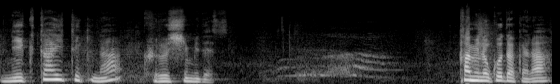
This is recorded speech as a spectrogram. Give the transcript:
肉体的な苦しみです。神の子だから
